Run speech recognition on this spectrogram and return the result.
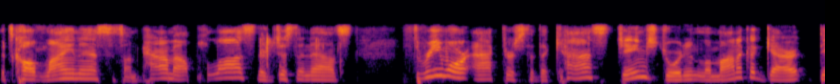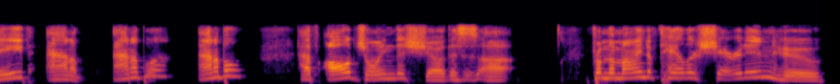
It's called Lioness. It's on Paramount Plus. They just announced three more actors to the cast James Jordan, LaMonica Garrett, Dave Annab- Annabla, Annabelle have all joined this show. This is uh, from the mind of Taylor Sheridan, who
